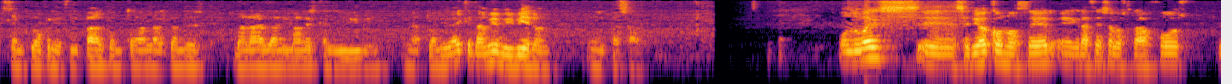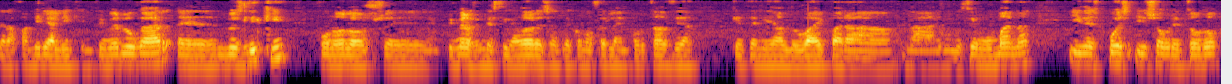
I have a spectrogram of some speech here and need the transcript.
ejemplo principal con todas las grandes manadas de animales que allí viven en la actualidad y que también vivieron en el pasado. Olduvai eh, se dio a conocer eh, gracias a los trabajos de la familia Leakey. En primer lugar, eh, Luis Leakey fue uno de los primeros investigadores en reconocer la importancia que tenía Olduvai para la evolución humana y después y sobre todo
